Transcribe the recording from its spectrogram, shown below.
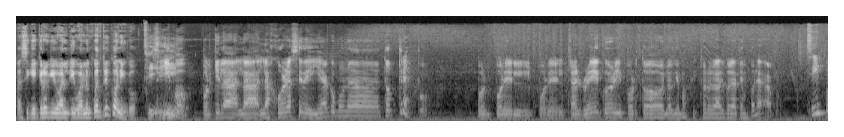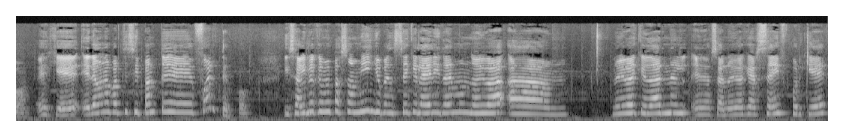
Así que creo que igual, igual lo encuentro icónico. Sí, Sí, po, porque la, la, la Jora se veía como una top 3, po. Por, por, el, por el track record y por todo lo que hemos visto a lo largo de la temporada. po. Sí, po. Es que era una participante fuerte, po. Y ¿sabéis lo que me pasó a mí? Yo pensé que la Ellie Diamond no iba a... No iba a quedar en el... eh, o sea, no iba a quedar safe porque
